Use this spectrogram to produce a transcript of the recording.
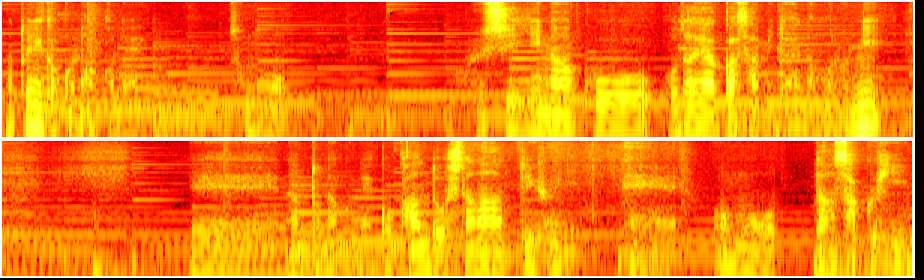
まあ、とにかくなんかねその不思議なこう穏やかさみたいなものに、えー、なんとなくねこう感動したなっていうふうに、えー、思った作品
